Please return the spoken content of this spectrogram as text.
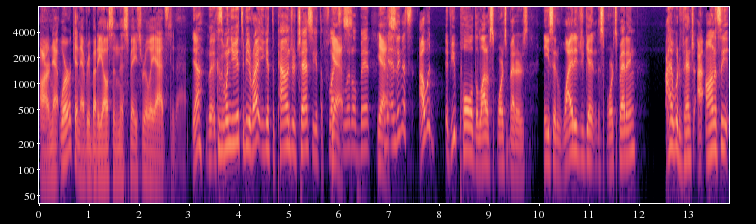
our network and everybody else in this space really adds to that. Yeah, because when you get to be right, you get to pound your chest, you get to flex Yes. a little bit. I, Yes. mean, I think that's. I would if you polled a lot of sports bettors and you said, "Why did you get into sports betting?" I would venture. I honestly,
